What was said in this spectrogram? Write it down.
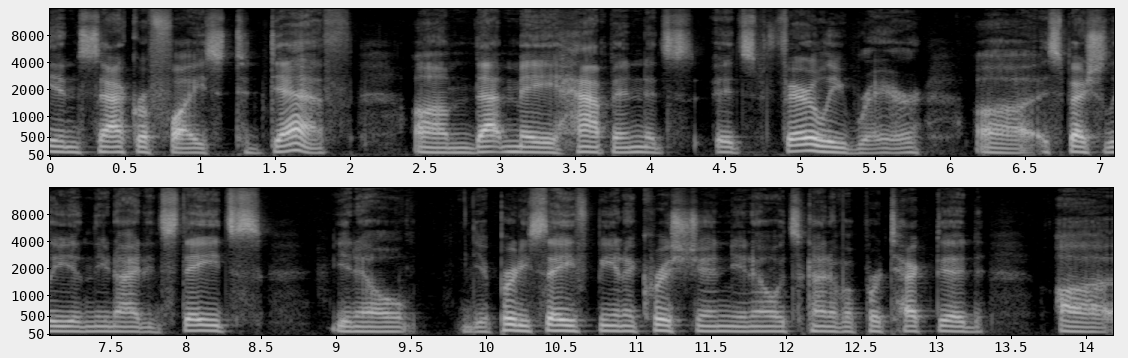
in sacrifice to death. Um, that may happen. It's it's fairly rare, uh, especially in the United States. You know, you're pretty safe being a Christian. You know, it's kind of a protected uh,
